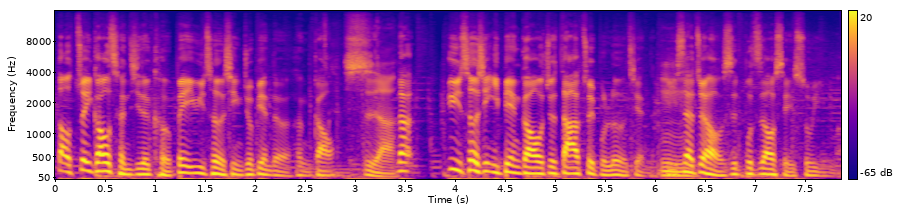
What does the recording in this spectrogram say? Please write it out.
到最高层级的可被预测性就变得很高。是啊，那预测性一变高，就是大家最不乐见的比赛，最好是不知道谁输赢嘛。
